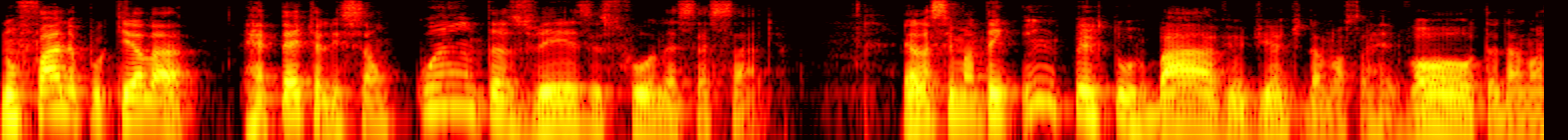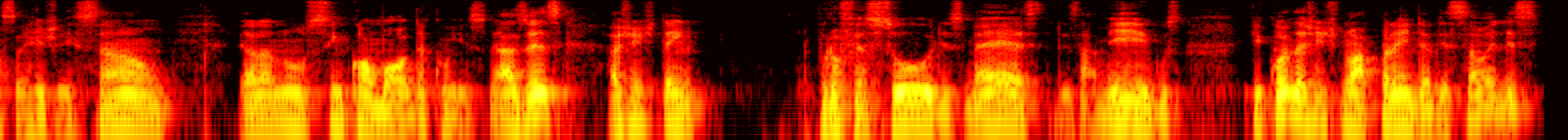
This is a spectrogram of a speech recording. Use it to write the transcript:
Não falha porque ela repete a lição quantas vezes for necessária. Ela se mantém imperturbável diante da nossa revolta, da nossa rejeição. Ela não se incomoda com isso. Né? Às vezes a gente tem professores, mestres, amigos, que quando a gente não aprende a lição, eles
